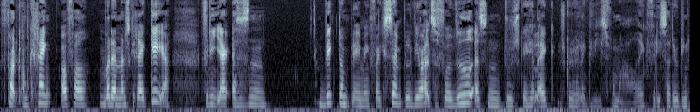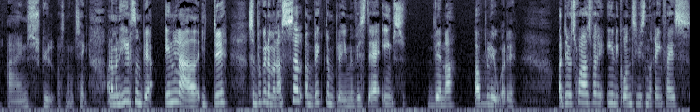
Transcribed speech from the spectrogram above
folk omkring offeret, mm. hvordan man skal reagere. Fordi jeg, altså sådan, victim blaming for eksempel, vi har altid fået at vide, at sådan, du skal heller ikke, du skal du heller ikke vise for meget, ikke? fordi så er det jo din egen skyld og sådan nogle ting. Og når man hele tiden bliver indlejret i det, så begynder man også selv at victim blame, hvis det er ens venner oplever det. Og det tror jeg også var en af de grunde til, at vi sådan rent faktisk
